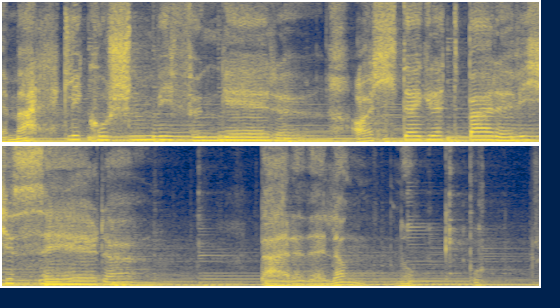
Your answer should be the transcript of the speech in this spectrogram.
Det er merkelig hvordan vi fungerer. Alt er greit, bare vi ikke ser det. Bare det er langt nok bort.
